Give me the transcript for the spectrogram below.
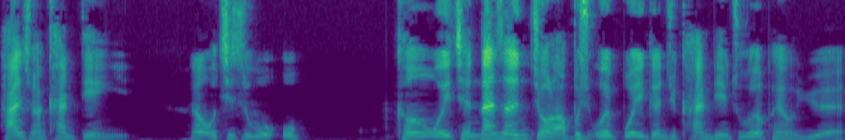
他很喜欢看电影，那我其实我我。可能我以前单身很久了，不，我也不会一个人去看电影，除非有朋友约。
